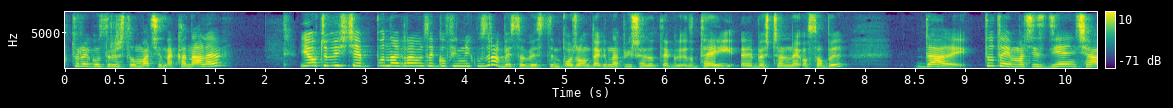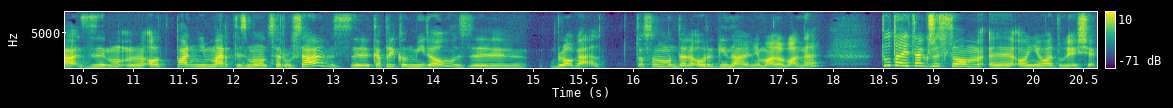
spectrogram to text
którego zresztą macie na kanale. I oczywiście po nagraniu tego filmiku zrobię sobie z tym porządek, napiszę do, tego, do tej e, bezczelnej osoby. Dalej, tutaj macie zdjęcia z, od pani Marty z Monocerusa, z Capricorn Meadow, z bloga. To są modele oryginalnie malowane. Tutaj także są, y, o nie ładuje się,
